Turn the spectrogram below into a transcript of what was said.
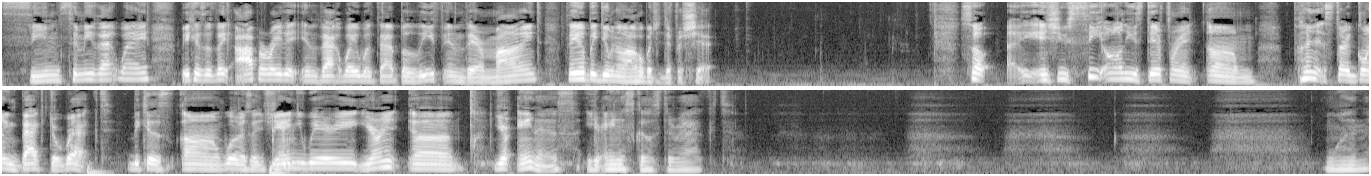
seem to me that way because if they operated in that way with that belief in their mind, they'll be doing a, whole bunch of different shit. So as you see all these different um, planets start going back direct, because um what is it January Uran uh Uranus Uranus goes direct. One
